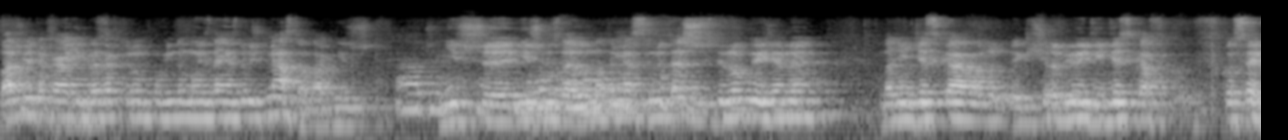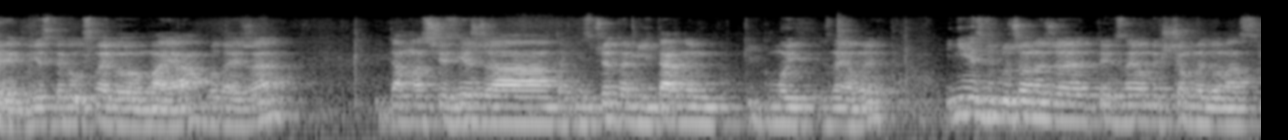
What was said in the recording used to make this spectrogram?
bardziej taka impreza, którą powinno moim zdaniem zrobić miasto, tak, niż, niż, y, niż muzeum. Natomiast my też w tym roku jedziemy na Dzień Dziecka, jakiś robimy Dzień Dziecka w, w Kosewie 28 maja bodajże. I tam nas się zjeżdża takim sprzętem militarnym kilku moich znajomych. I nie jest wykluczone, że tych znajomych ściągnę do nas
